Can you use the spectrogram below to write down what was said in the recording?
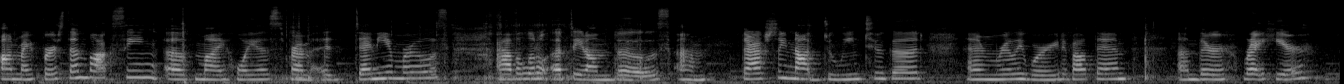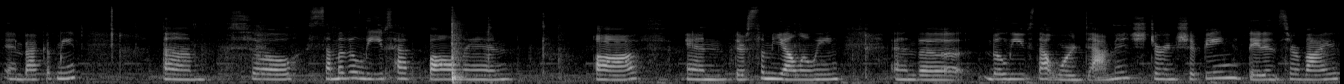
on my first unboxing of my Hoyas from Adenium Rose I have a little update on those. Um, they're actually not doing too good and I'm really worried about them. Um, they're right here in back of me. Um, so some of the leaves have fallen off and there's some yellowing and the the leaves that were damaged during shipping they didn't survive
